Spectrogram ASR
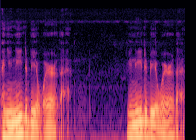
And you need to be aware of that. You need to be aware of that.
